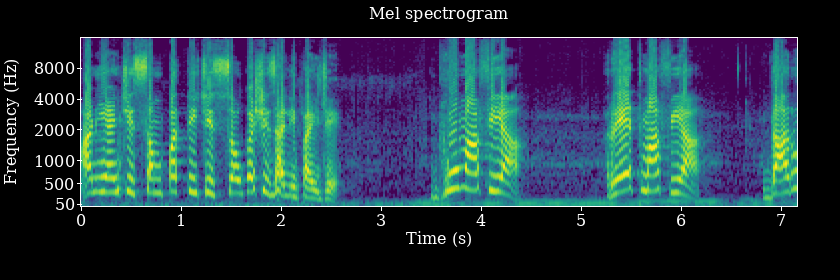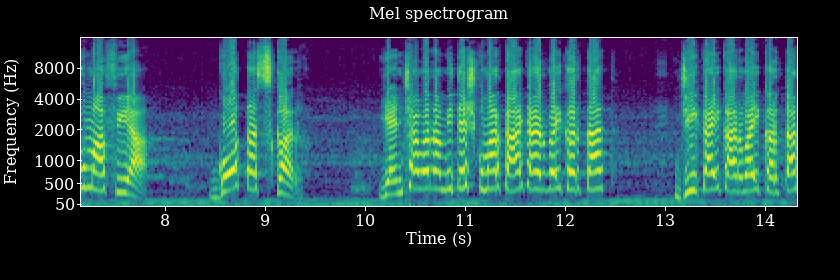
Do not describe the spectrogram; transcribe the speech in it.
आणि यांची संपत्तीची चौकशी झाली पाहिजे. भूमाफिया रेत माफिया दारू माफिया गो तस्कर यांच्यावर अमितेश कुमार काय कारवाई करतात? जी काही कारवाई करतात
